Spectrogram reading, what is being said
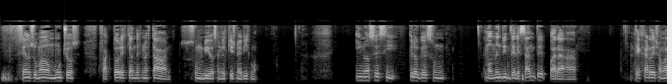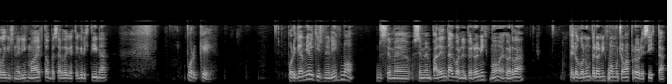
se han sumado muchos factores que antes no estaban zumbidos en el kirchnerismo. Y no sé si creo que es un momento interesante para dejar de llamarle kirchnerismo a esto a pesar de que esté Cristina. ¿Por qué? Porque a mí el kirchnerismo se me, se me emparenta con el peronismo, es verdad, pero con un peronismo mucho más progresista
